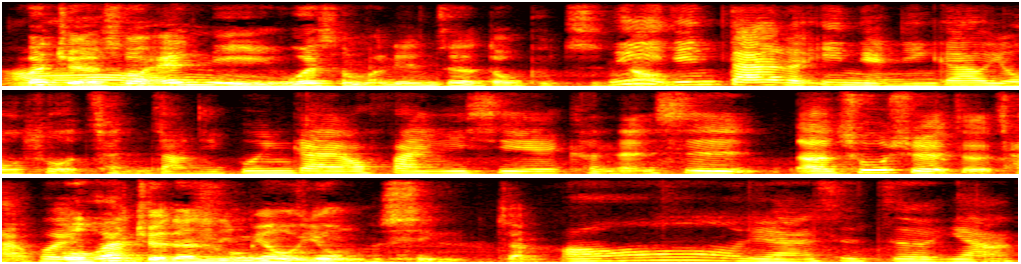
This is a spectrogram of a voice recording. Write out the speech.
会觉得说，哦哎、你为什么连这个都不知道？你已经待了一年，你应该要有所成长，你不应该要犯一些可能是呃初学者才会。我会觉得你没有。用心，这样。哦，原来是这样。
